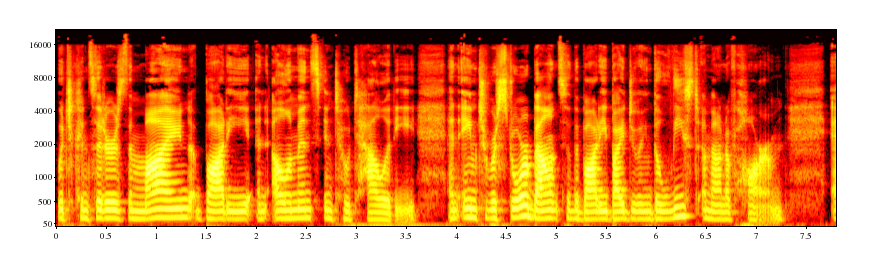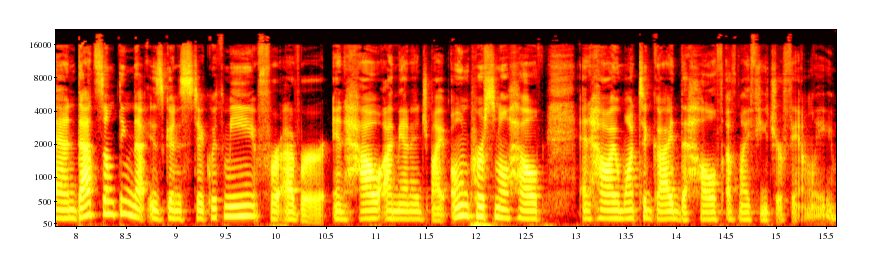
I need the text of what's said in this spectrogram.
which considers the mind, body, and elements in totality and aim to restore balance of the body by doing the least amount of harm. And that's something that is going to stick with me forever in how I manage my own personal health and how I want to guide the health of my future family.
